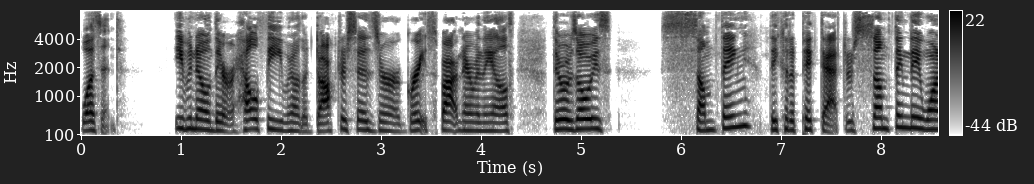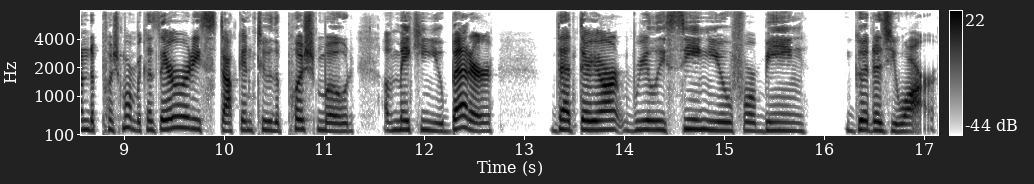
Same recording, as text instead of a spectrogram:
wasn't. Even though they were healthy, even though the doctor says they're in a great spot and everything else, there was always something they could have picked at. There's something they wanted to push more because they're already stuck into the push mode of making you better that they aren't really seeing you for being good as you are.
